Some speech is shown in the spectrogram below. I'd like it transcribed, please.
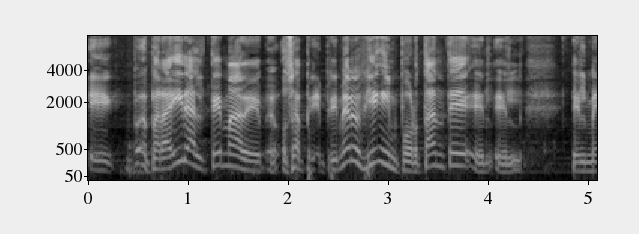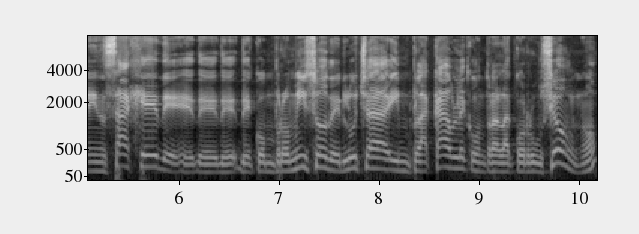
eh, para ir al tema de, o sea, primero es bien importante el, el, mensaje de, de, compromiso, de lucha implacable contra la corrupción, ¿no?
